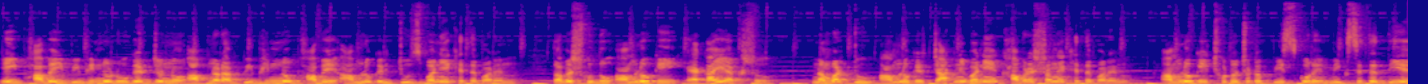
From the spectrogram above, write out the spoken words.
এইভাবেই বিভিন্ন রোগের জন্য আপনারা বিভিন্নভাবে আমলকির জুস বানিয়ে খেতে পারেন। তবে শুধু আমলকি একাই একশো। নাম্বার টু, আমলকির চাটনি বানিয়ে খাবারের সঙ্গে খেতে পারেন। আমলকি ছোট ছোট পিস করে মিক্সিতে দিয়ে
